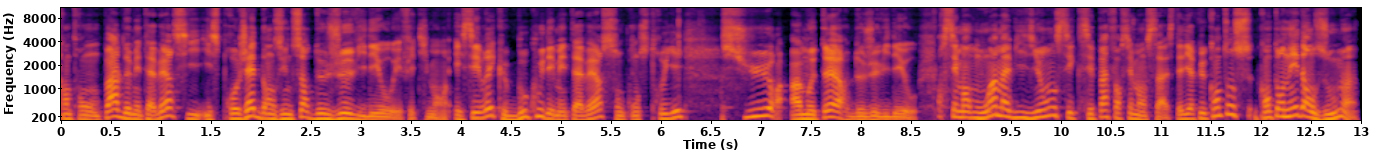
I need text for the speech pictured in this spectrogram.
quand on parle de métaverse, ils, se projettent dans une sorte de jeu vidéo, effectivement. Et c'est vrai que beaucoup des métaverses sont construits sur un moteur de jeu vidéo. Forcément, moi, ma vision, c'est que c'est pas forcément ça. C'est-à-dire que quand on est dans Zoom,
